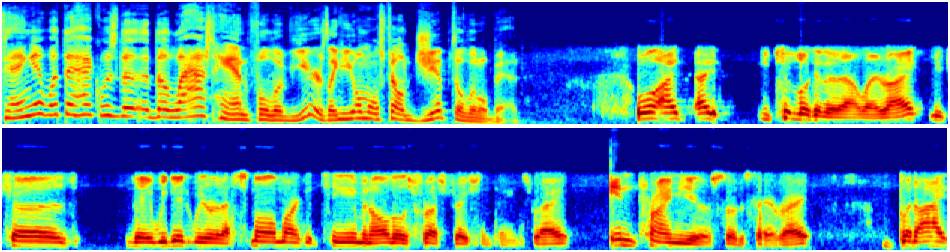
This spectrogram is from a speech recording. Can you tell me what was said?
dang it, what the heck was the the last handful of years?" Like you almost felt gypped a little bit. Well, I, I you could look at it that way, right? Because they we did we were that small market team and all those frustration things, right? In prime years, so to say, right? But I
